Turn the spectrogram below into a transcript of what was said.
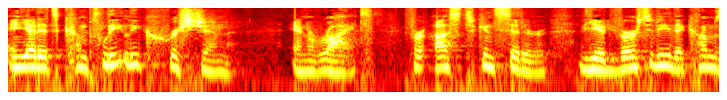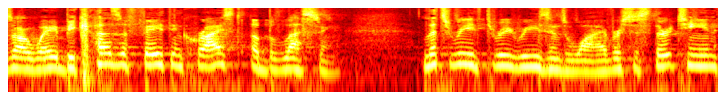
And yet it's completely Christian and right for us to consider the adversity that comes our way because of faith in Christ a blessing. Let's read three reasons why, verses 13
